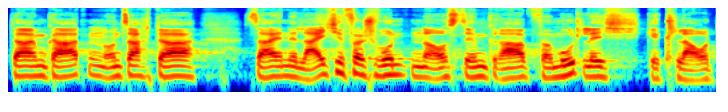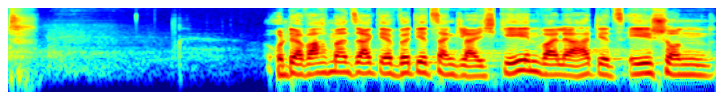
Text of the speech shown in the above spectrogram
da im Garten und sagt, da sei eine Leiche verschwunden aus dem Grab, vermutlich geklaut. Und der Wachmann sagt, er wird jetzt dann gleich gehen, weil er hat jetzt eh schon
